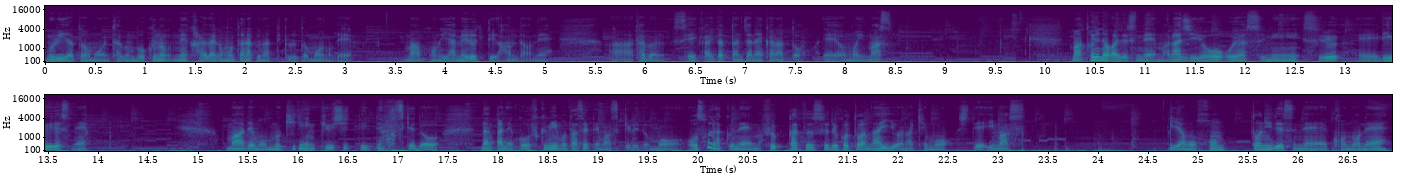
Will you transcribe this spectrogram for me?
無理だと思う多分僕のね、体が持たなくなってくると思うので、まあ、このやめるっていう判断はね、あ多分正解だったんじゃないかなと、えー、思います。まあ、というのがですね、まあ、ラジオをお休みする、えー、理由ですね。まあでも無期限休止って言ってますけど、なんかね、こう含み持たせてますけれども、おそらくね、復活することはないような気もしています。いやもう本当にですね、このね、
